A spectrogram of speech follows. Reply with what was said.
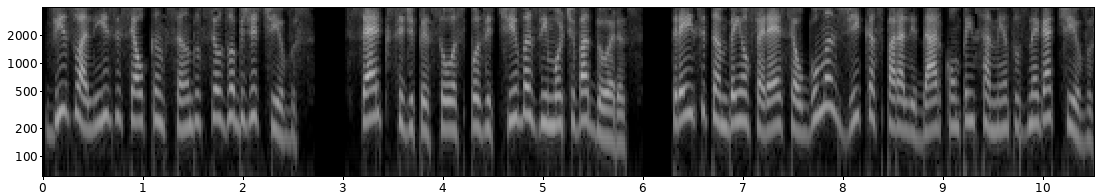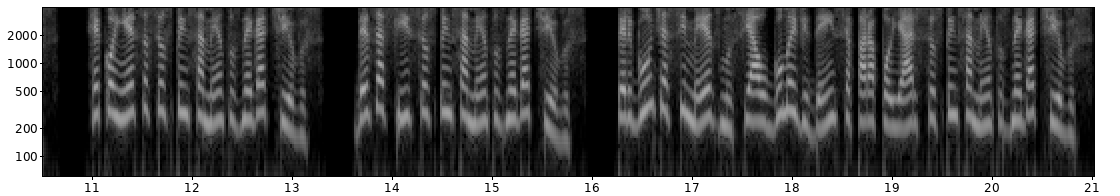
Visualize-se alcançando seus objetivos. Cerque-se de pessoas positivas e motivadoras. Tracy também oferece algumas dicas para lidar com pensamentos negativos. Reconheça seus pensamentos negativos. Desafie seus pensamentos negativos. Pergunte a si mesmo se há alguma evidência para apoiar seus pensamentos negativos.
